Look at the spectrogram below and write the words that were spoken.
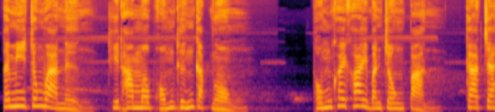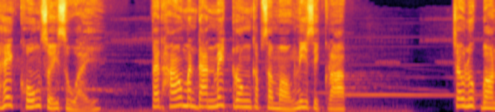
แต่มีจังหวะหนึ่งที่ทำเอาผมถึงกับงง ผมค่อยๆ บรรจงปั่น กาจะให้โค้งสวยๆ แต่เท้ามันดันไม่ตรงกับสมองนี่สิครับ เจ้าลูกบอล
